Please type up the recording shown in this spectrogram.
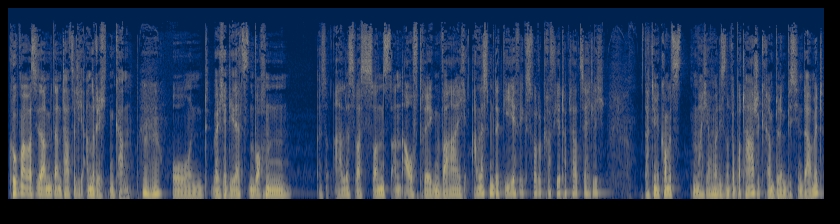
guck mal, was ich damit dann tatsächlich anrichten kann. Mhm. Und weil ich ja die letzten Wochen, also alles, was sonst an Aufträgen war, ich alles mit der GFX fotografiert habe tatsächlich, dachte mir, komm, jetzt mache ich auch mal diesen Reportagekrempel ein bisschen damit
